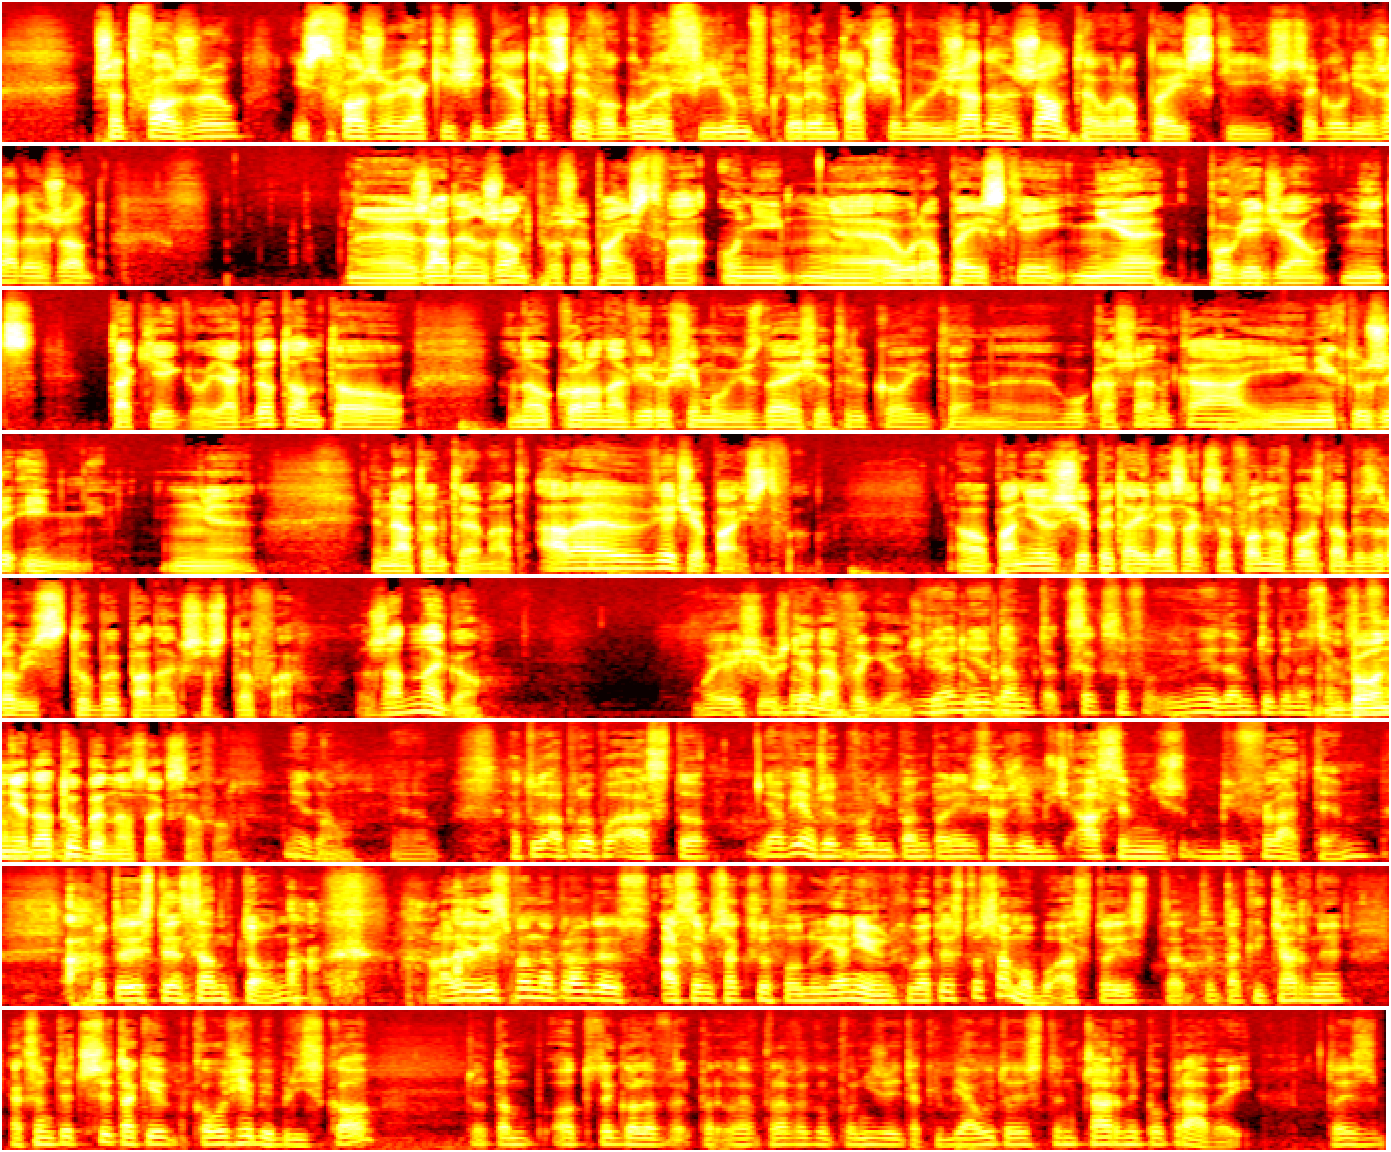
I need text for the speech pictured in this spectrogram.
Przetworzył i stworzył jakiś idiotyczny w ogóle film, w którym tak się mówi, żaden rząd europejski, szczególnie żaden rząd e, żaden rząd, proszę Państwa, Unii e, Europejskiej nie powiedział nic takiego. Jak dotąd to no, o koronawirusie mówił, zdaje się, tylko i ten e, Łukaszenka i niektórzy inni na ten temat. Ale wiecie Państwo, o, pan Jerzy się pyta, ile saksofonów można by zrobić z tuby pana Krzysztofa. Żadnego. Bo jej się już Bo nie da wygiąć. Ja nie tuby. dam tak saksofon, nie dam tuby na saksofon. Bo on nie da tuby na saksofon. Nie dam, no. nie dam. A tu a propos as, to ja wiem, że woli pan, panie Ryszardzie, być asem niż biflatem, bo to jest ten sam ton, ale jest pan naprawdę asem saksofonu. Ja nie wiem, chyba to jest to samo, bo as to jest ta, ta, taki czarny, jak są te trzy takie koło siebie blisko, to tam od tego lewe, prawego poniżej taki biały, to jest ten czarny po prawej. To jest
